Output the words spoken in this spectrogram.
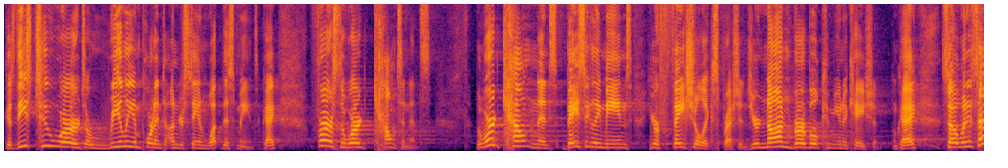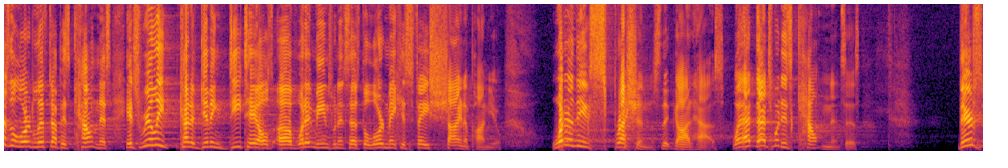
Because these two words are really important to understand what this means, okay? First, the word countenance. The word countenance basically means your facial expressions, your nonverbal communication, okay? So when it says the Lord lift up his countenance, it's really kind of giving details of what it means when it says the Lord make his face shine upon you. What are the expressions that God has? Well, that, that's what his countenance is. There's,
